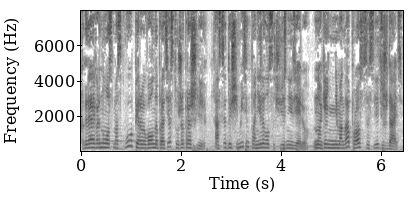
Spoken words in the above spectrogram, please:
Когда я вернулась в Москву, первые волны протеста уже прошли, а следующий митинг планировался через неделю. Но я не могла просто сидеть и ждать.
